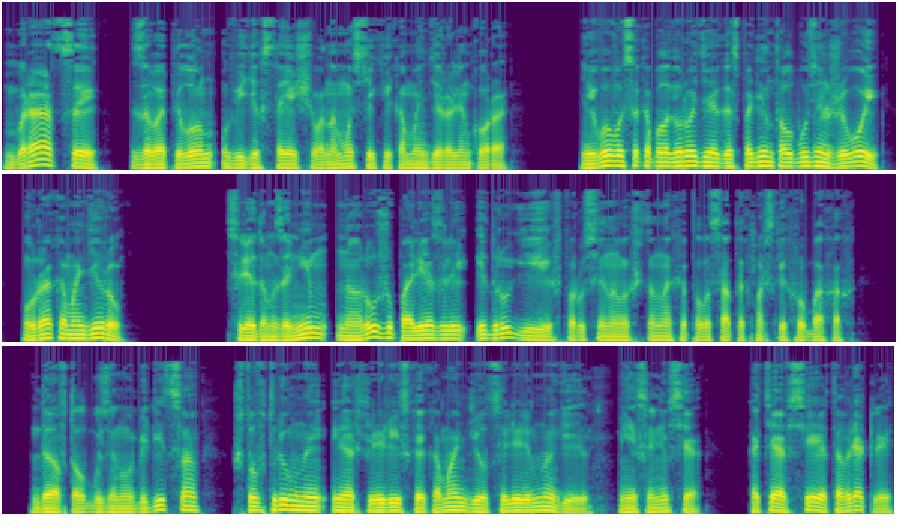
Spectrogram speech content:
«Братцы!» — завопил он, увидев стоящего на мостике командира линкора. «Его высокоблагородие господин Толбузин живой! Ура командиру!» Следом за ним наружу полезли и другие в парусиновых штанах и полосатых морских рубахах. Дав Толбузину убедиться, что в трюмной и артиллерийской команде уцелели многие, если не все, хотя все это вряд ли,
